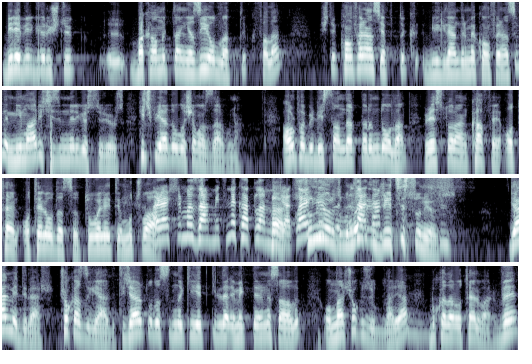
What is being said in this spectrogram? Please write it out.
Birebir görüştük, e, bakanlıktan yazı yollattık falan. İşte konferans yaptık, bilgilendirme konferansı ve mimari çizimleri gösteriyoruz. Hiçbir yerde ulaşamazlar buna. Avrupa Birliği standartlarında olan restoran, kafe, otel, otel odası, tuvaleti, mutfağı. Araştırma zahmetine Ha, katlanmayacaklar. sunuyoruz Siz bunları zaten ücretsiz sunuyoruz. Gelmediler. Çok azı geldi. Ticaret odasındaki yetkililer emeklerine sağlık. Onlar çok üzüldüler ya. Bu kadar otel var ve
